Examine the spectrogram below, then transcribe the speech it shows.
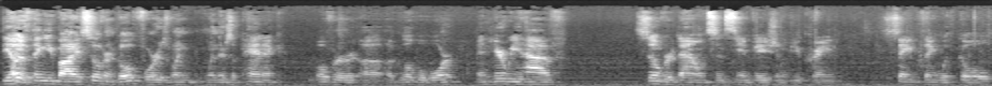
the other thing you buy silver and gold for is when, when there's a panic over uh, a global war. And here we have silver down since the invasion of Ukraine. Same thing with gold.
